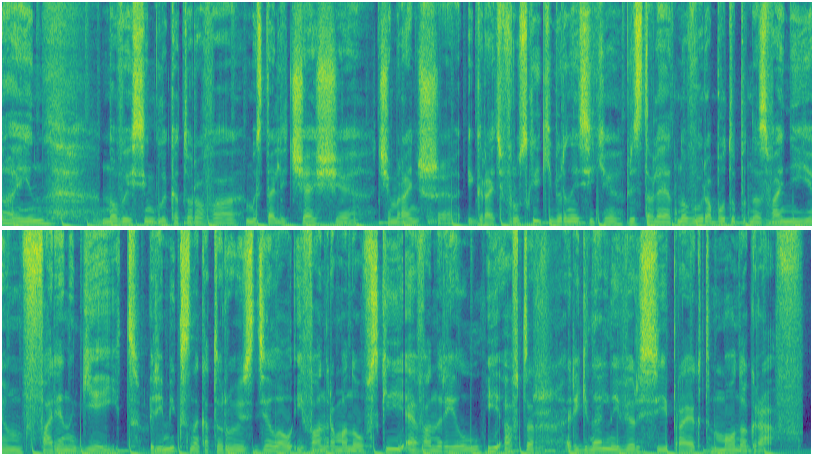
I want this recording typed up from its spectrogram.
9 новые синглы которого мы стали чаще, чем раньше, играть в русской кибернетике, представляет новую работу под названием Fahrenheit, ремикс на которую сделал Иван Романовский, Эван Рил и автор оригинальной версии проект Monograph.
